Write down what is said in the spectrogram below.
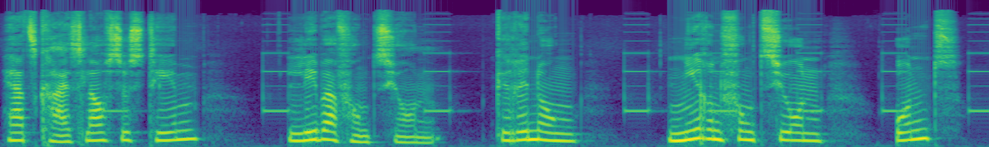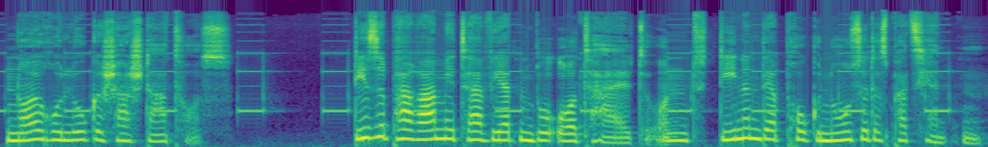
Herz-Kreislauf-System, Leberfunktion, Gerinnung, Nierenfunktion und neurologischer Status. Diese Parameter werden beurteilt und dienen der Prognose des Patienten.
